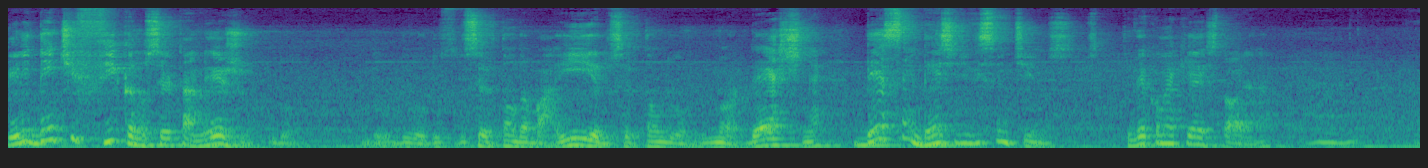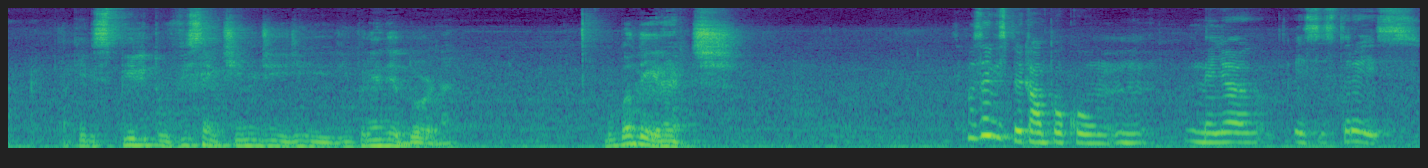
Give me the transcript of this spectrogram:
ele identifica no sertanejo do, do, do, do sertão da Bahia, do sertão do Nordeste, né, descendência de vicentinos. Você vê como é que é a história, né? Aquele espírito vicentino de, de, de empreendedor, né? No Bandeirante. Você consegue explicar um pouco melhor esses três?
